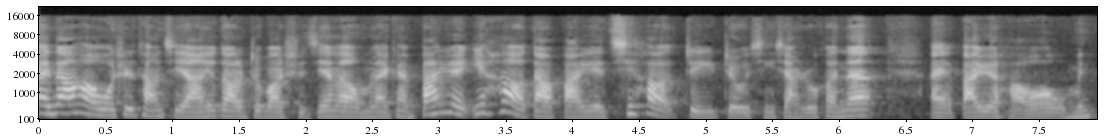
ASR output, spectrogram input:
嗨，大家好，我是唐启阳，又到了周报时间了。我们来看八月一号到八月七号这一周星象如何呢？哎，八月好哦，我们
